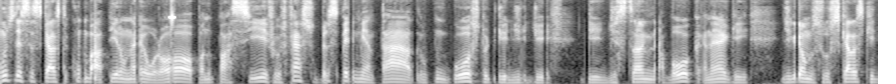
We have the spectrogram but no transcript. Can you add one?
muitos desses caras que combateram na Europa, no Pacífico, os caras super experimentados, com gosto de, de, de, de- sangue na boca, né? Que, digamos, os caras que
